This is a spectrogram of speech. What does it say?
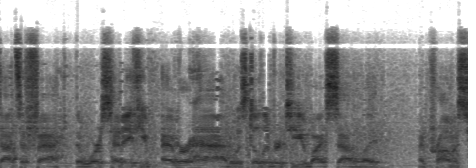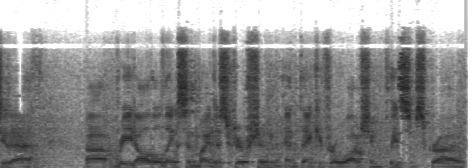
That's a fact. The worst headache you've ever had was delivered to you by satellite. I promise you that. Uh, read all the links in my description and thank you for watching. Please subscribe.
